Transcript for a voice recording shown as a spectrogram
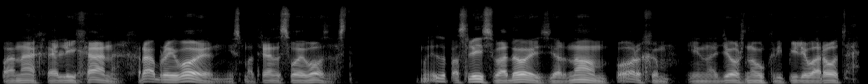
Панах Али хана, храбрый воин, несмотря на свой возраст. Мы запаслись водой, зерном, порохом и надежно укрепили ворота.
